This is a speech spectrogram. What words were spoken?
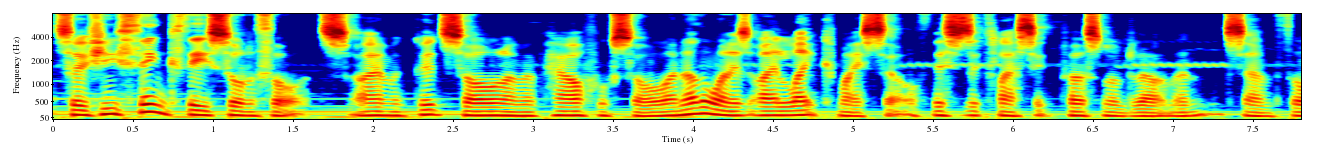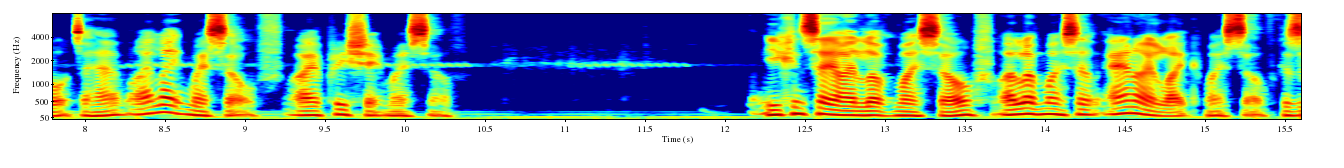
So if you think these sort of thoughts, I am a good soul, I'm a powerful soul. Another one is I like myself. This is a classic personal development um, thought to have. I like myself. I appreciate myself. You can say I love myself. I love myself and I like myself because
